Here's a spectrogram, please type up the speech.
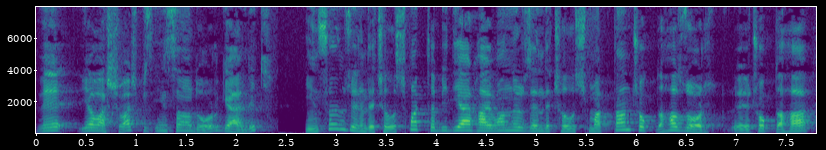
ve yavaş yavaş biz insana doğru geldik. İnsan üzerinde çalışmak tabii diğer hayvanlar üzerinde çalışmaktan çok daha zor, e, çok daha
